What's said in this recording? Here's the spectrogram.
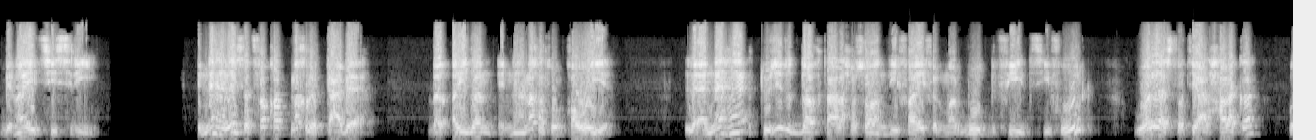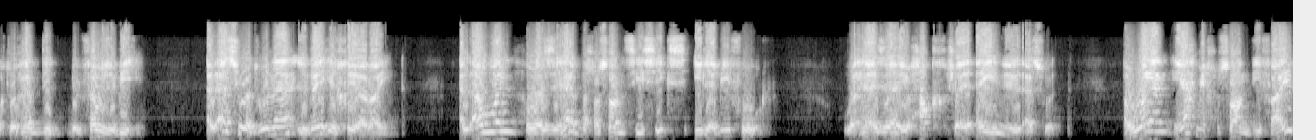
ب knight C3 إنها ليست فقط نقلة تعبئة بل أيضا إنها نقلة قوية لأنها تزيد الضغط على حصان D 5 المربوط بفيل C 4 ولا يستطيع الحركة وتهدد بالفوز به. الأسود هنا لديه خيارين الأول هو الذهاب بحصان C 6 إلى B 4 وهذا يحقق شيئين للأسود. أولا يحمي حصان D 5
